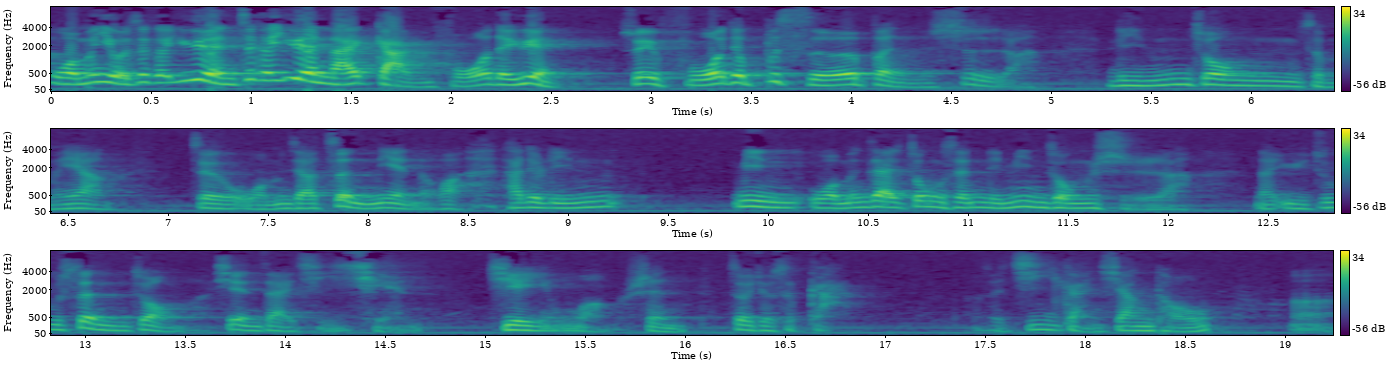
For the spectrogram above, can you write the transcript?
我们有这个愿，这个愿来感佛的愿，所以佛就不舍本事啊。临终怎么样？这个我们叫正念的话，他就临命。我们在众生临命终时啊，那与诸圣众现在其前，接引往生，这就是感，是机感相投啊。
